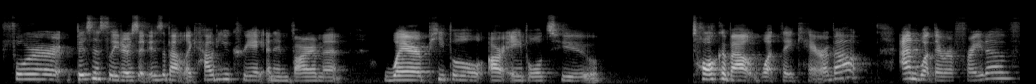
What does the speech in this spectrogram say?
for business leaders, it is about like how do you create an environment where people are able to talk about what they care about and what they're afraid of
